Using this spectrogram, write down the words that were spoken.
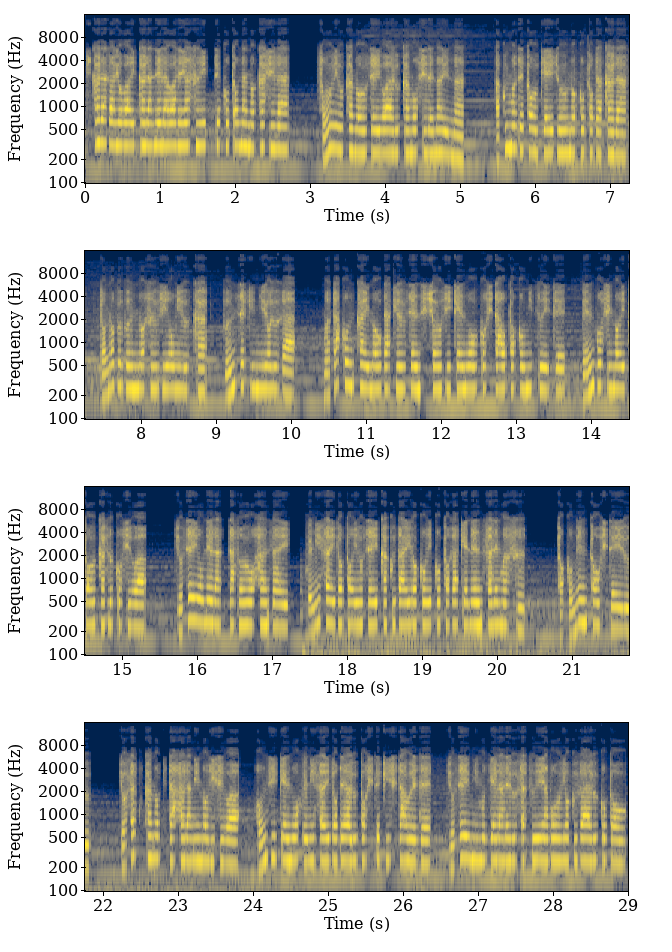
力が弱いから狙われやすいってことなのかしら。そういう可能性はあるかもしれないな。あくまで統計上のことだから、どの部分の数字を見るか、分析によるが、また今回の小田急線死傷事件を起こした男について、弁護士の伊藤和子氏は、女性を狙った憎悪犯罪、フェミサイドという性格が色濃いことが懸念されます。とコメントをしている。著作家の北原みのり氏は、本事件をフェミサイドであると指摘した上で、女性に向けられる殺意や暴力があることを、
